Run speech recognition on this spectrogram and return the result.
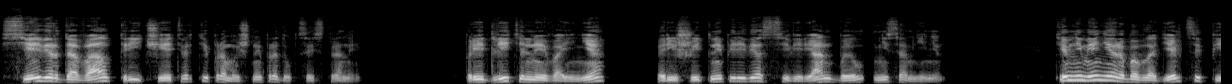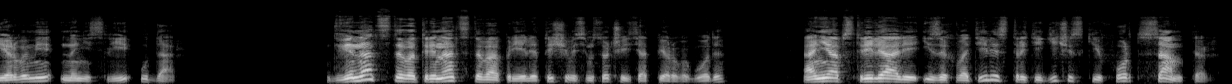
Север давал три четверти промышленной продукции страны. При длительной войне решительный перевес северян был несомненен. Тем не менее, рабовладельцы первыми нанесли удар. 12-13 апреля 1861 года они обстреляли и захватили стратегический форт Самтер,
